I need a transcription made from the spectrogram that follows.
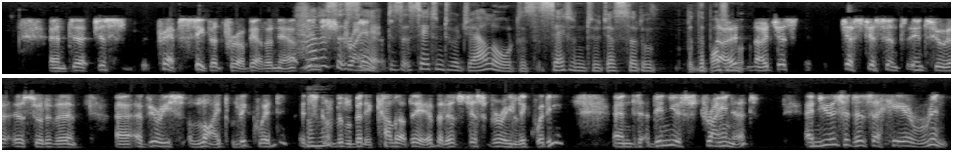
And uh, just perhaps steep it for about an hour. How does it set? Does it set into a gel or does it set into just sort of the bottom? no, no, just just just into a, a sort of a, a very light liquid. It's Mm-hmm. got a little bit of colour there, but it's just very liquidy. And then you strain it and use it as a hair rinse.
